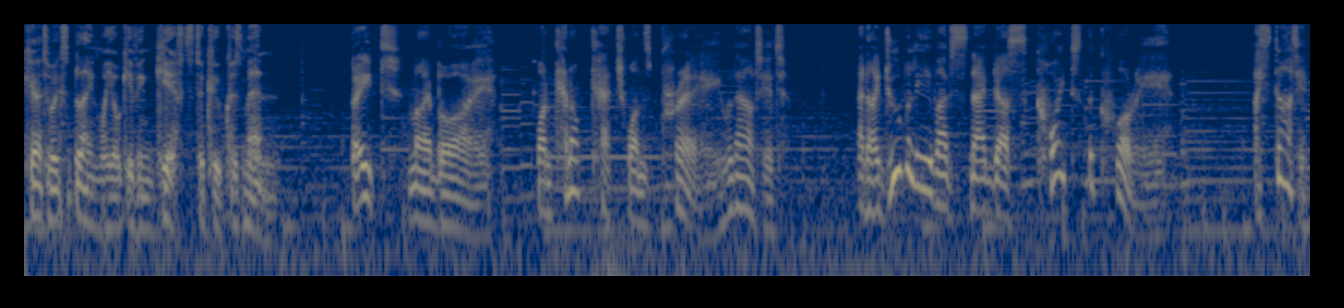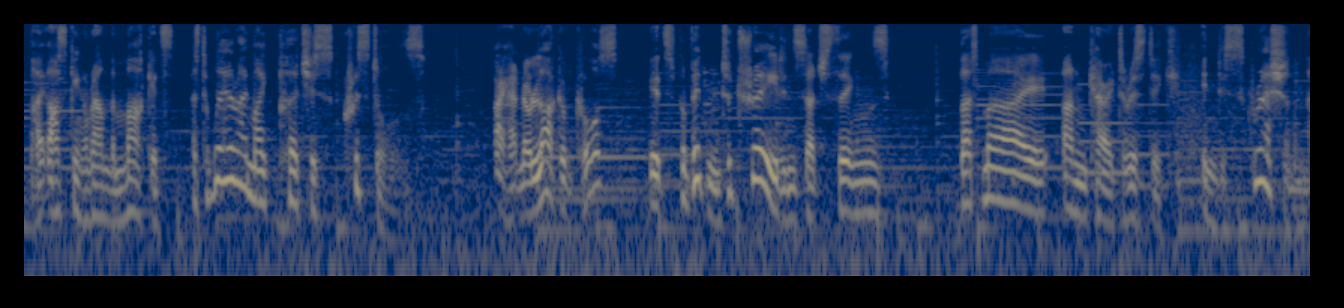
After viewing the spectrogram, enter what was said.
Care to explain why you're giving gifts to Kupka's men? Bait, my boy. One cannot catch one's prey without it. And I do believe I've snagged us quite the quarry. I started by asking around the markets as to where I might purchase crystals. I had no luck, of course. It's forbidden to trade in such things. But my uncharacteristic indiscretion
